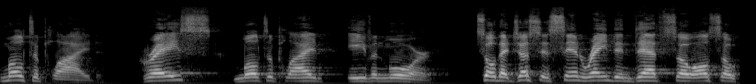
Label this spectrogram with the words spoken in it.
multiplied, grace multiplied even more. So that just as sin reigned in death, so also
